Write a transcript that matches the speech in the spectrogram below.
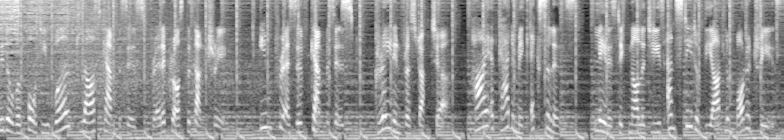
with over 40 world-class campuses spread across the country. Impressive campuses, great infrastructure, high academic excellence, latest technologies and state-of-the-art laboratories.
